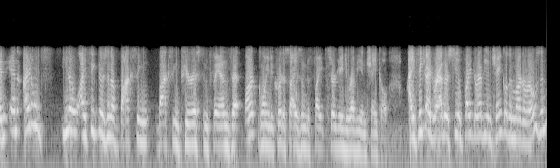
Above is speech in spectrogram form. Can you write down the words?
and and I don't, you know, I think there's enough boxing boxing purists and fans that aren't going to criticize him to fight Sergey Derevyanchenko. I think I'd rather see him fight Derevyanchenko than Martirosyan.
